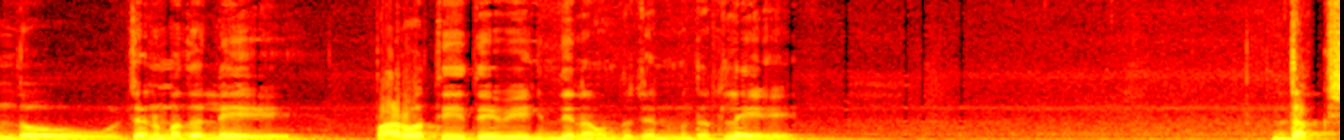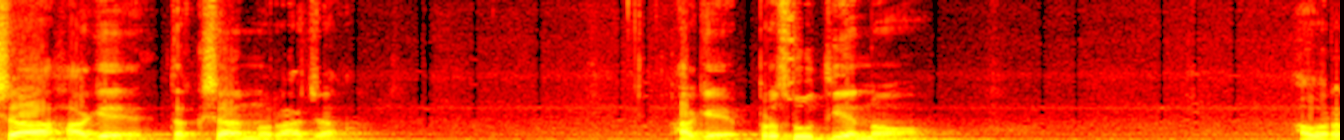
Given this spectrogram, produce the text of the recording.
ಒಂದು ಜನ್ಮದಲ್ಲಿ ಪಾರ್ವತಿ ದೇವಿ ಹಿಂದಿನ ಒಂದು ಜನ್ಮದಲ್ಲಿ ದಕ್ಷ ಹಾಗೆ ದಕ್ಷ ಅನ್ನೋ ರಾಜ, ಹಾಗೆ ಪ್ರಸೂತಿ ಅನ್ನೋ ಅವರ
